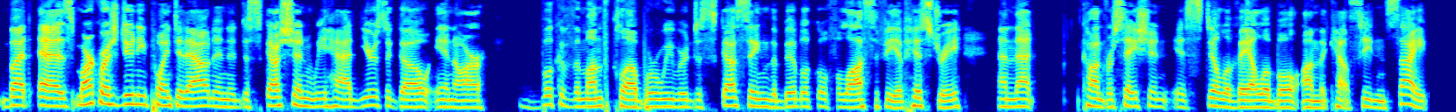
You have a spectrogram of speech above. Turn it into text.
But as Mark Rushdoony pointed out in a discussion we had years ago in our book of the month club where we were discussing the biblical philosophy of history and that conversation is still available on the Chalcedon site.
